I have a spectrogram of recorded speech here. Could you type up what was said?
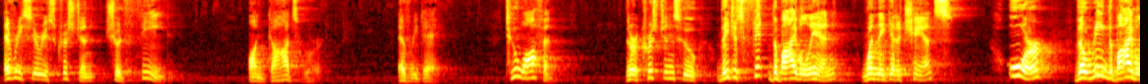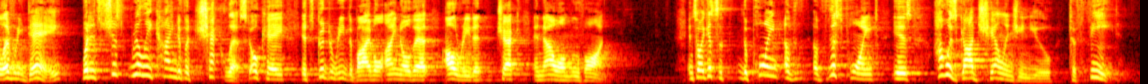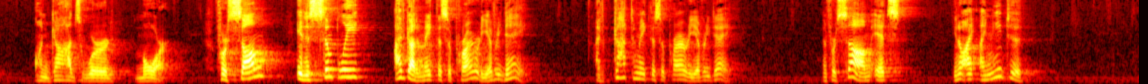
Every serious Christian should feed on God's Word every day. Too often, there are Christians who they just fit the Bible in when they get a chance, or they'll read the Bible every day but it's just really kind of a checklist. Okay, it's good to read the Bible. I know that. I'll read it, check, and now I'll move on. And so I guess the, the point of, of this point is how is God challenging you to feed on God's word more? For some, it is simply, I've got to make this a priority every day. I've got to make this a priority every day. And for some, it's you know, I, I need to,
